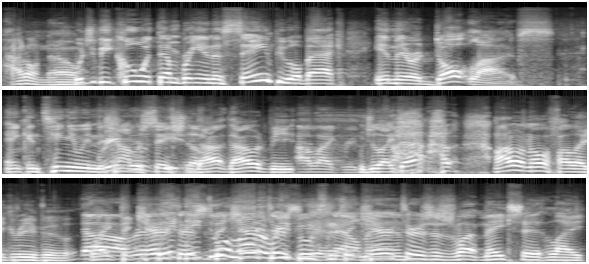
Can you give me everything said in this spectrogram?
I don't know. Would you be cool with them bringing the same people back in their adult lives and continuing the Reboots be conversation? that that would be. I like reboot. Would you like that? I, I don't know if I like reboot. No, like the really? characters, They- they do the a lot of characters- reboots now, The man. characters is what makes it like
